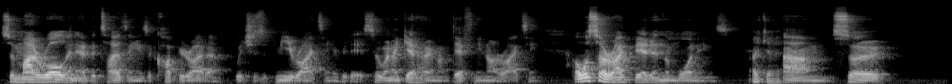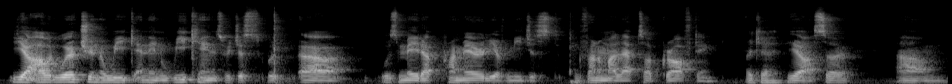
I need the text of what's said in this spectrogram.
So my role in advertising is a copywriter, which is me writing every day. So when I get home, I'm definitely not writing. I also write better in the mornings. okay, Um, so yeah, I would work during the week, and then weekends were just uh, was made up primarily of me just in front of my laptop grafting. okay, Yeah, so um,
